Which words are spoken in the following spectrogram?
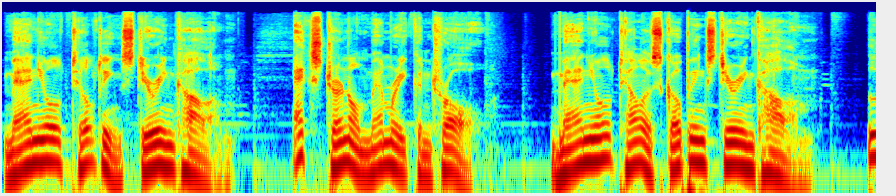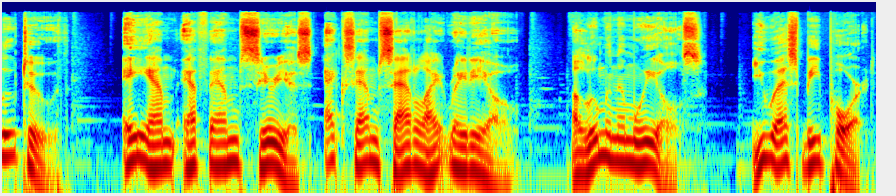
manual tilting steering column, external memory control, manual telescoping steering column, Bluetooth, AM FM Sirius XM satellite radio, aluminum wheels, USB port,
